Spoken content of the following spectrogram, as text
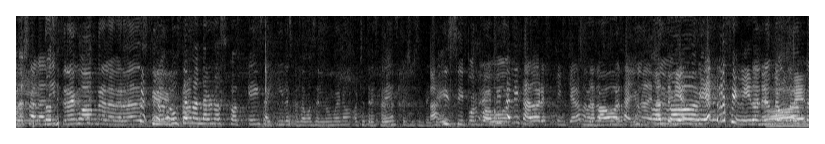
los saladitos. Traigo hambre, la verdad es Si que. nos gustan mandar unos hotcakes, aquí les pasamos el número 833-366. Ay, sí, por Eh, favor. Mis lijadores, quien quiera mandarnos un desayuno Por adelante, favor. bien, bien recibido en este Tenemos momento.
